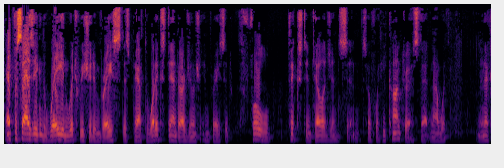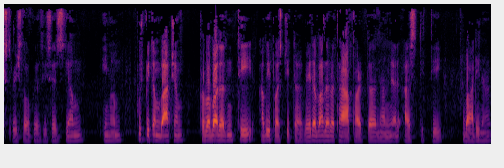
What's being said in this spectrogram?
emphasizing the way in which we should embrace this path, to what extent Arjuna should embrace it with full, fixed intelligence and so forth. He contrasts that now with the next three slokas. He says, Yam imam pushpitam vacham prabhavadanti avipaschita vedavadarata parta nanya astiti vadina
